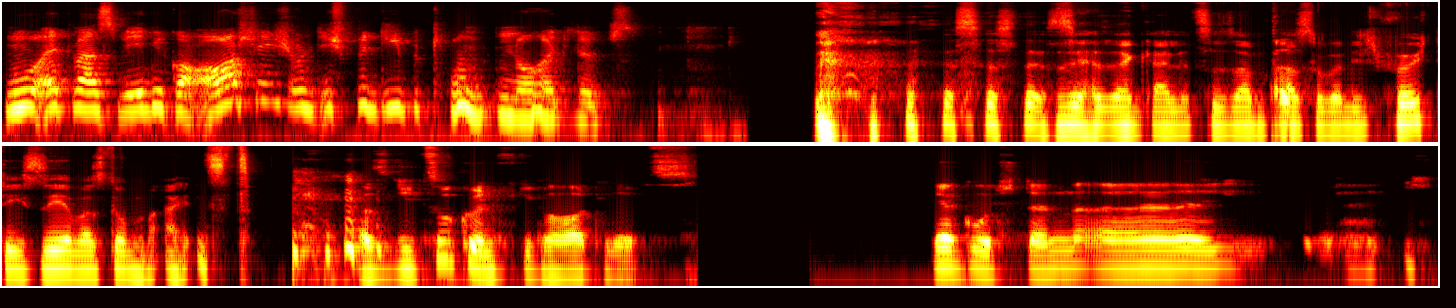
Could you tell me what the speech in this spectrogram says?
nur etwas weniger arschig und ich bin die betrunkene Hotlips. das ist eine sehr, sehr geile Zusammenfassung und ich fürchte, ich sehe, was du meinst. Also die zukünftige Hotlips. Ja gut, dann äh, ich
